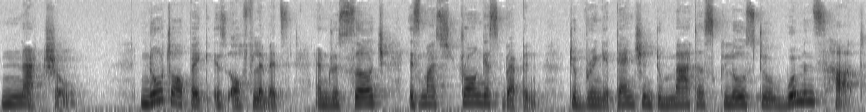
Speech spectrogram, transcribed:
natural. No topic is off limits, and research is my strongest weapon to bring attention to matters close to a woman's heart.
